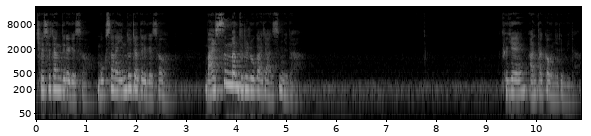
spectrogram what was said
제사장들에게서 목사나 인도자들에게서 말씀만 들으려고 하지 않습니다. 그게 안타까운 일입니다.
